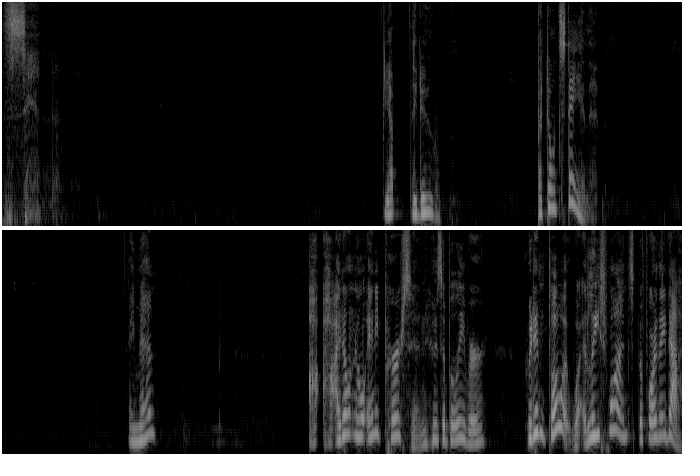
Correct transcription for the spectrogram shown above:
sin. Yep, they do. But don't stay in it. Amen? I, I don't know any person who's a believer who didn't blow it at least once before they died.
